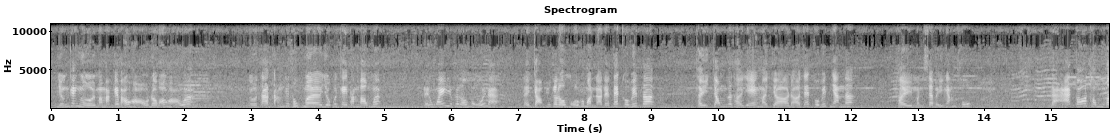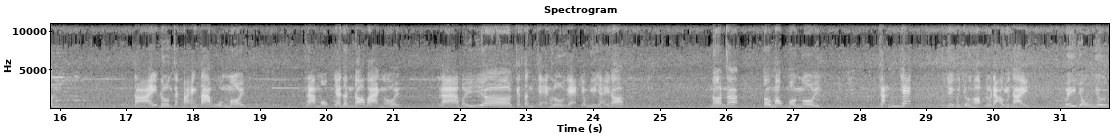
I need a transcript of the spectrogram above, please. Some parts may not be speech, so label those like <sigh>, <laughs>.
những cái người mà mặc cái bảo hộ, đồ bảo hộ á, người ta tặng cái thuốc mê vô cái cây tăm bông á, để quấy vô cái lỗ mũi nè, để chọc vô cái lỗ mũi của mình nè, để test covid đó thì trong cái thời gian mà chờ đợi test covid nhanh á, thì mình sẽ bị ngắm thuốc. Đã có thông tin tại đường cách mạng tháng 8 quận 10 là một gia đình đó, ba người, là bị ờ, cái tình trạng lừa gạt giống như vậy đó. Nên á, tôi mong mọi người cảnh giác những cái trường hợp lừa đảo như thế này. Ví dụ như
